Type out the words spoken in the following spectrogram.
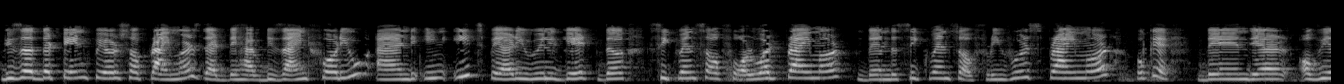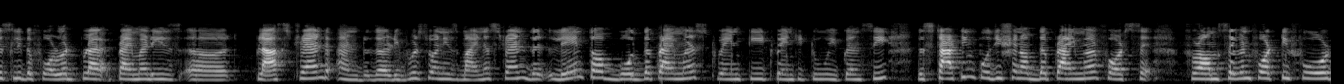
These are the 10 pairs of primers that they have designed for you. And in each pair you will get the sequence of forward primer then the sequence of reverse primer. Okay. Then there obviously the forward primer is uh, plus strand and the reverse one is minus strand the length of both the primers 20 22 you can see the starting position of the primer for from 744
